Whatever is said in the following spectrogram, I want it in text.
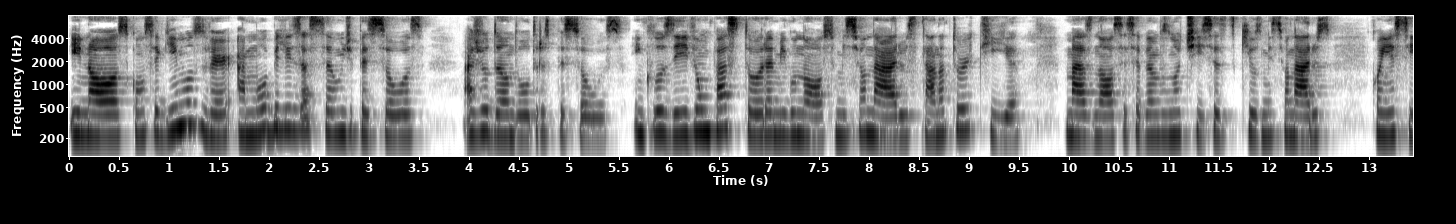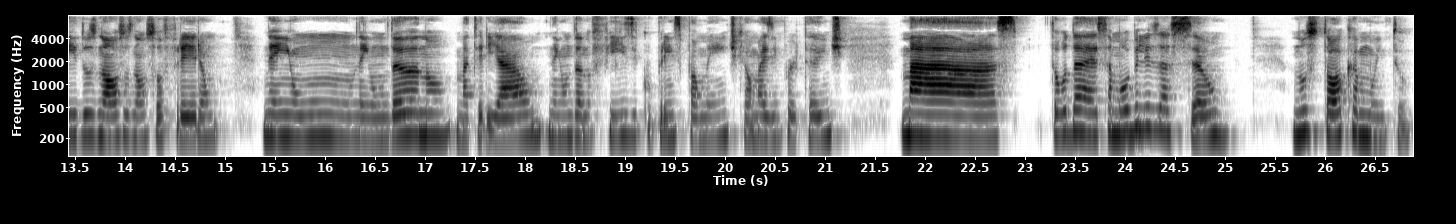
e nós conseguimos ver a mobilização de pessoas ajudando outras pessoas. Inclusive, um pastor amigo nosso, missionário, está na Turquia, mas nós recebemos notícias que os missionários conhecidos nossos não sofreram nenhum, nenhum dano material, nenhum dano físico, principalmente, que é o mais importante, mas toda essa mobilização nos toca muito.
